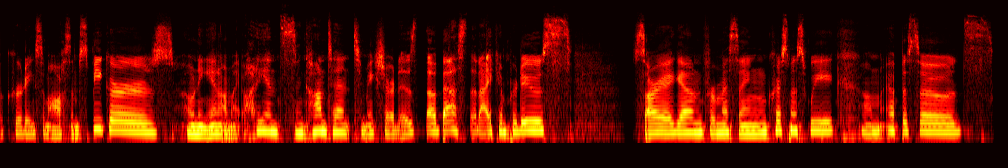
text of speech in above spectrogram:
recruiting some awesome speakers, honing in on my audience and content to make sure it is the best that I can produce. Sorry again for missing Christmas week my episodes.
